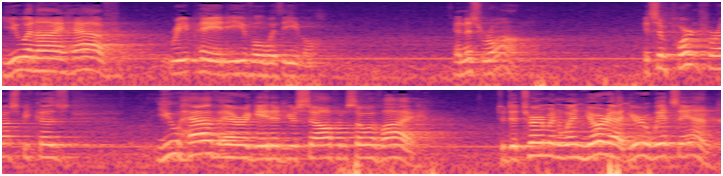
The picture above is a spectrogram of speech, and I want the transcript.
you and I have repaid evil with evil. And it's wrong. It's important for us because you have arrogated yourself, and so have I to determine when you're at your wits' end.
